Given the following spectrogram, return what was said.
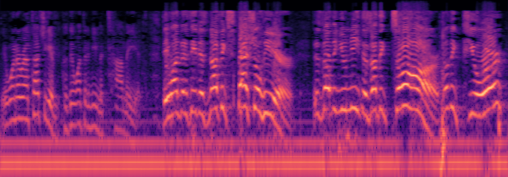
They went around touching it because they wanted to be matamiyat. They wanted to say there's nothing special here. There's nothing unique. There's nothing tar. Nothing pure.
